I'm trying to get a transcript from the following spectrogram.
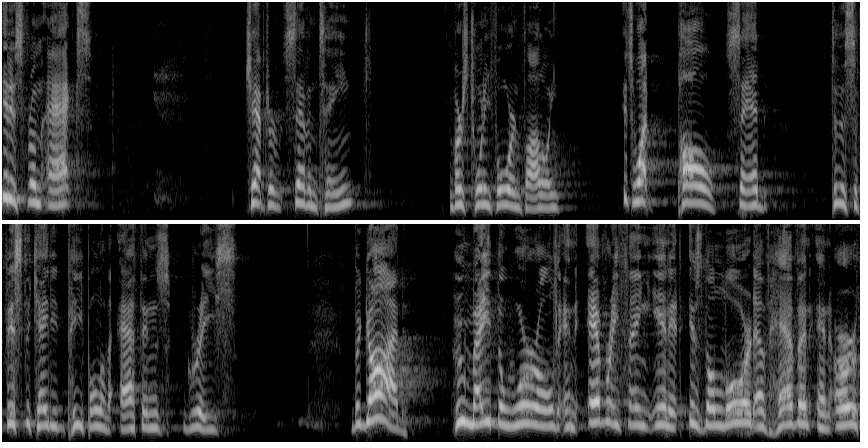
It is from Acts chapter 17, verse 24 and following. It's what Paul said to the sophisticated people of Athens, Greece. The God who made the world and everything in it is the Lord of heaven and earth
